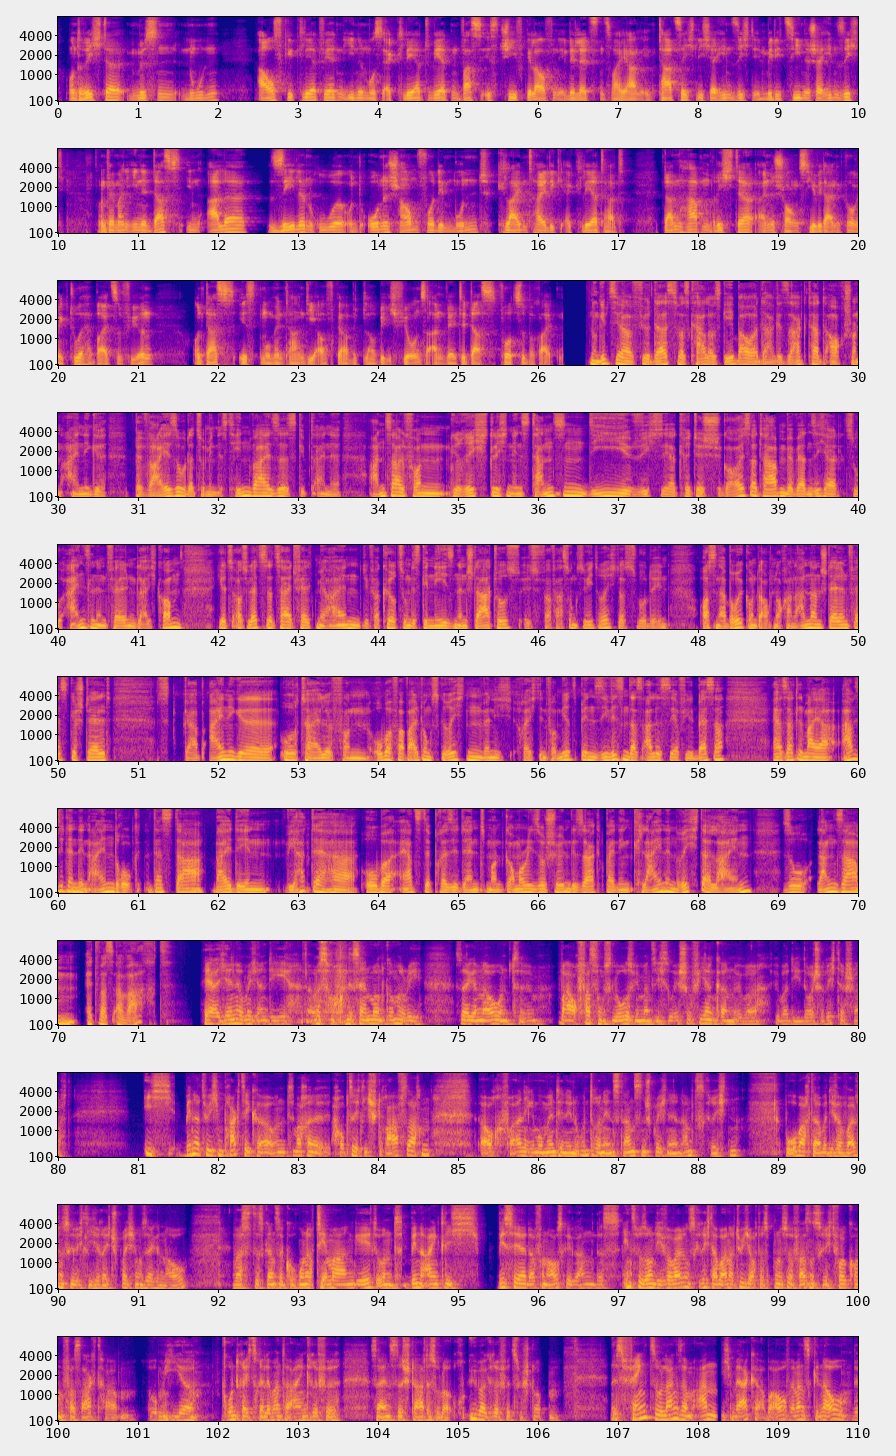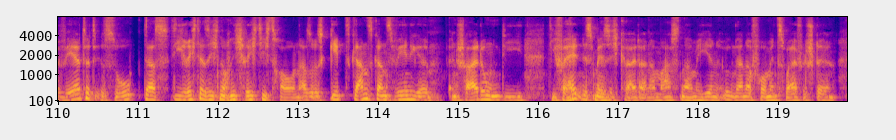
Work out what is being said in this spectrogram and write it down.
Und Richter müssen nun aufgeklärt werden. Ihnen muss erklärt werden, was ist schiefgelaufen in den letzten zwei Jahren in tatsächlicher Hinsicht, in medizinischer Hinsicht. Und wenn man Ihnen das in aller Seelenruhe und ohne Schaum vor dem Mund kleinteilig erklärt hat, dann haben Richter eine Chance, hier wieder eine Korrektur herbeizuführen. Und das ist momentan die Aufgabe, glaube ich, für uns Anwälte, das vorzubereiten. Nun gibt's ja für das, was Carlos Gebauer da gesagt hat, auch schon einige Beweise oder zumindest Hinweise. Es gibt eine Anzahl von gerichtlichen Instanzen, die sich sehr kritisch geäußert haben. Wir werden sicher zu einzelnen Fällen gleich kommen. Jetzt aus letzter Zeit fällt mir ein, die Verkürzung des genesenen Status ist verfassungswidrig. Das wurde in Osnabrück und auch noch an anderen Stellen festgestellt. Es gab einige Urteile von Oberverwaltungsgerichten, wenn ich recht informiert bin. Sie wissen das alles sehr viel besser. Herr Sattelmeier, haben Sie denn den Eindruck, dass da bei den, wie hat der Herr Oberärztepräsident Montgomery so schön gesagt, bei den kleinen Richterlein so langsam etwas erwacht? Ja, ich erinnere mich an die Äußerung des Herrn Montgomery sehr genau und äh, war auch fassungslos, wie man sich so echauffieren kann über, über die deutsche Richterschaft. Ich bin natürlich ein Praktiker und mache hauptsächlich Strafsachen, auch vor allen Dingen im Moment in den unteren Instanzen, sprich in den Amtsgerichten, beobachte aber die verwaltungsgerichtliche Rechtsprechung sehr genau, was das ganze Corona-Thema angeht und bin eigentlich bisher davon ausgegangen, dass insbesondere die Verwaltungsgerichte, aber natürlich auch das Bundesverfassungsgericht vollkommen versagt haben, um hier grundrechtsrelevante Eingriffe seitens des Staates oder auch Übergriffe zu stoppen. Es fängt so langsam an. Ich merke aber auch, wenn man es genau bewertet, ist so, dass die Richter sich noch nicht richtig trauen. Also es gibt ganz, ganz wenige Entscheidungen, die die Verhältnismäßigkeit einer Maßnahme hier in irgendeiner Form in Zweifel stellen.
